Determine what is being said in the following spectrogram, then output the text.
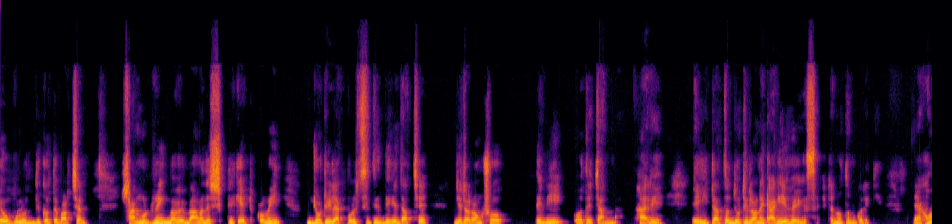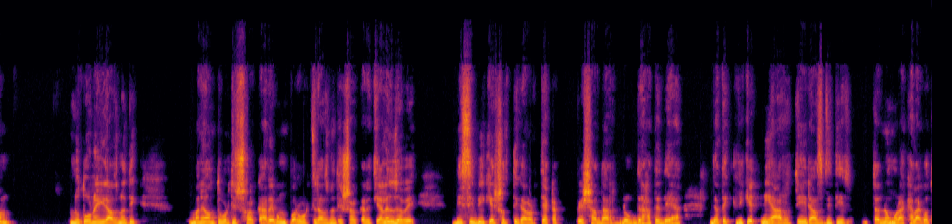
এও উপলব্ধি করতে পারছেন। সাংগঠনিকভাবে বাংলাদেশ ক্রিকেট ক্রমেই জটিল এক পরিস্থিতির দিকে যাচ্ছে, যেটার অংশ তিনি হতে চান না। হ্যাঁ রে এইটা তো জটিল অনেক আগেই হয়ে গেছে, এটা নতুন করে কি? এখন নতুন এই রাজনৈতিক মানে অন্তর্বর্তী সরকার এবং পরবর্তী রাজনৈতিক সরকারের চ্যালেঞ্জ হবে বিসিবি কে সত্যিকার অর্থে একটা পেশাদার লোকদের হাতে দেয়া, যাতে ক্রিকেট নিয়ে আর যে রাজনীতির নোংরা খেলা গত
